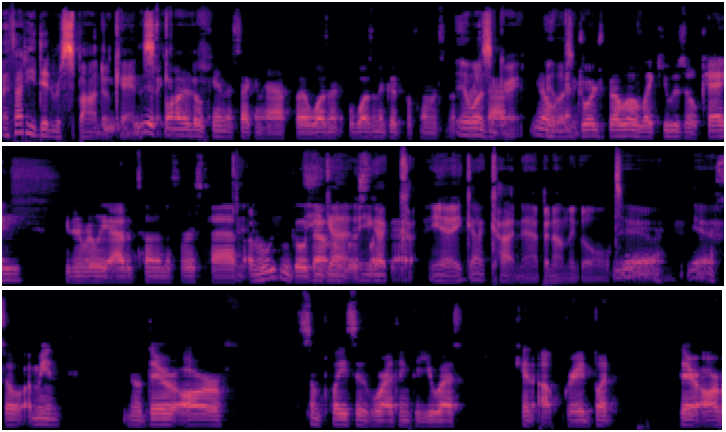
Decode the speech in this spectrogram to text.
I thought he did respond okay he in the second responded half. okay in the second half, but it wasn't it wasn't a good performance in the It first wasn't half. great. You know, It and George Bello like he was okay. He didn't really add a ton in the first half. I mean, we can go He down the list he like got that. yeah he got caught napping on the goal too. Yeah, yeah. So I mean, you know, there are some places where I think the U.S. can upgrade, but there are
